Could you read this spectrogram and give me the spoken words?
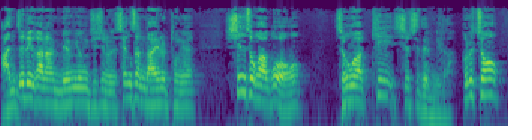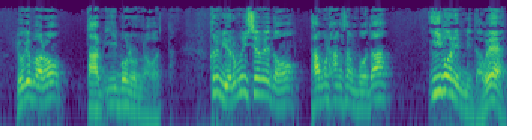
안전에 관한 명령 지시는 생산 라인을 통해 신속하고 정확히 실시됩니다. 그렇죠? 이게 바로 답 2번으로 나왔다. 그럼 여러분 시험에도 답은 항상 뭐다? 2번입니다. 왜?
